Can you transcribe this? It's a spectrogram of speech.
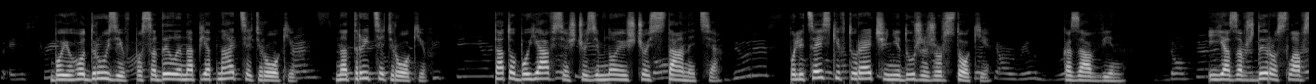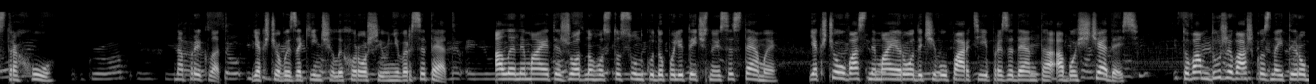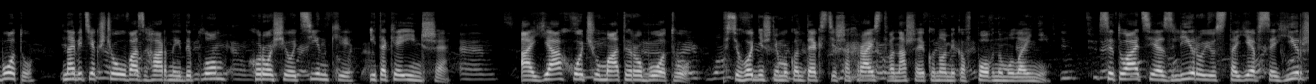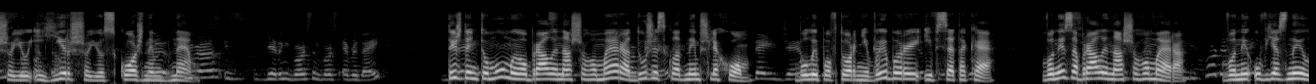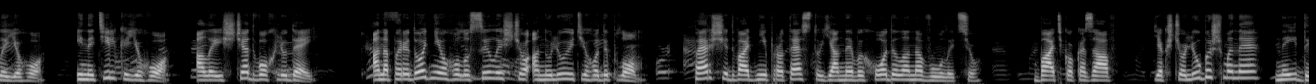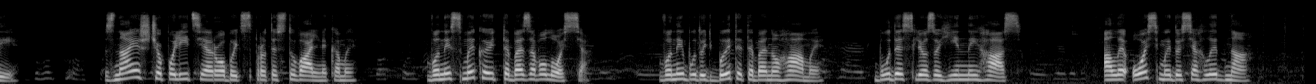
бо його друзів посадили на 15 років, на 30 років. Тато боявся, що зі мною щось станеться. Поліцейські в Туреччині дуже жорстокі, казав він. І я завжди росла в страху. Наприклад, якщо ви закінчили хороший університет, але не маєте жодного стосунку до політичної системи, якщо у вас немає родичів у партії президента або ще десь, то вам дуже важко знайти роботу, навіть якщо у вас гарний диплом, хороші оцінки і таке інше. А я хочу мати роботу. В сьогоднішньому контексті шахрайства наша економіка в повному лайні. Ситуація з лірою стає все гіршою і гіршою з кожним днем. Тиждень тому ми обрали нашого мера дуже складним шляхом. Були повторні вибори і все таке. Вони забрали нашого мера. Вони ув'язнили його, і не тільки його, але й ще двох людей. А напередодні оголосили, що анулюють його диплом. Перші два дні протесту я не виходила на вулицю. Батько казав: якщо любиш мене, не йди. Знаєш, що поліція робить з протестувальниками? Вони смикають тебе за волосся. Вони будуть бити тебе ногами. Буде сльозогінний газ. Але ось ми досягли дна.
